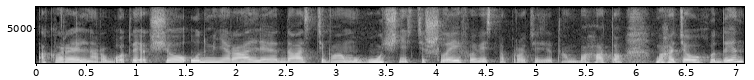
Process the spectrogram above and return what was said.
акварельна робота. Якщо уд мінералі дасть вам гучність і шлейфовість на протязі там багато, багатьох годин,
